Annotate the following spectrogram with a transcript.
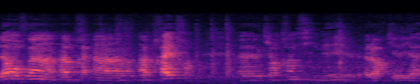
Là, on voit un, prêtre euh, qui est en train de filmer, euh, alors qu'il y, a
